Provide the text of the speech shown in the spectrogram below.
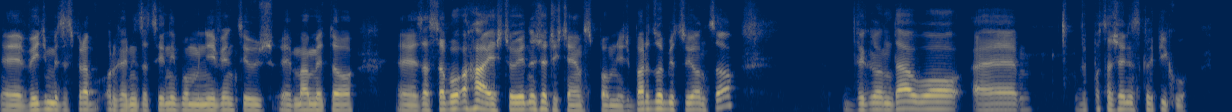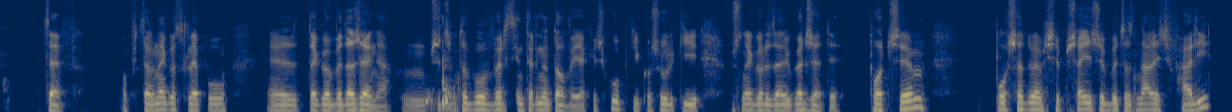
e, wyjdźmy ze spraw organizacyjnych, bo mniej więcej już e, mamy to e, za sobą. Aha, jeszcze o jednej rzeczy chciałem wspomnieć. Bardzo obiecująco wyglądało wyposażenie sklepiku CEF, oficjalnego sklepu tego wydarzenia. Mm, Przy czym to było w wersji internetowej, jakieś kubki, koszulki, różnego rodzaju gadżety. Po czym poszedłem się przejść, żeby to znaleźć w hali.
